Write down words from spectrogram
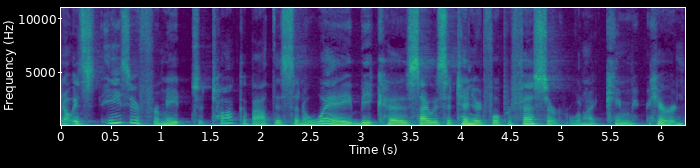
know, it's easier for me to talk about this in a way because I was a tenured full professor when I came here in,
